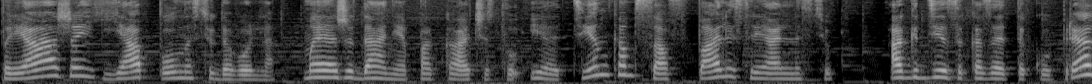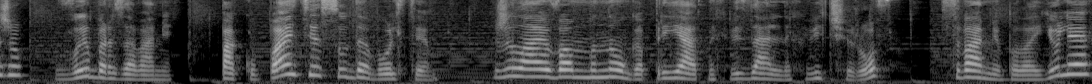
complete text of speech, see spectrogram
пряжей я полностью довольна. Мои ожидания по качеству и оттенкам совпали с реальностью. А где заказать такую пряжу, выбор за вами. Покупайте с удовольствием. Желаю вам много приятных вязальных вечеров. С вами была Юлия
